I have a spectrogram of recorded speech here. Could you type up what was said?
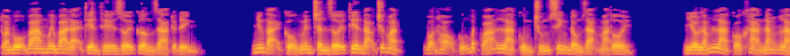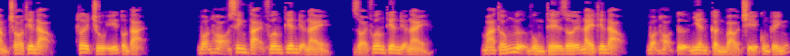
toàn bộ ba mươi ba đại thiên thế giới cường giả tuyệt đỉnh. Nhưng tại cổ nguyên chân giới thiên đạo trước mặt, bọn họ cũng bất quá là cùng chúng sinh đồng dạng mà thôi. Nhiều lắm là có khả năng làm cho thiên đạo hơi chú ý tồn tại. Bọn họ sinh tại phương thiên địa này, giỏi phương thiên địa này. Mà thống ngự vùng thế giới này thiên đạo, bọn họ tự nhiên cần bảo trì cung kính.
